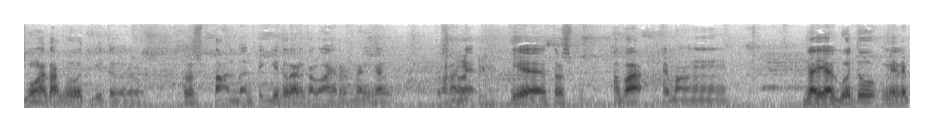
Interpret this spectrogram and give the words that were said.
gue nggak takut gitu. Terus tahan banting gitu kan, kalau Iron Man kan kesannya, iya. Terus apa? Emang gaya gue tuh mirip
